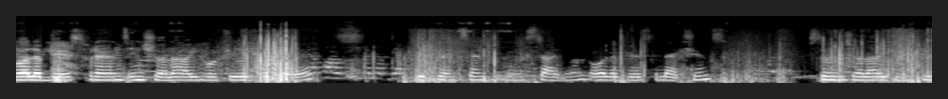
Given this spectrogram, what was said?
all updates friends inshallah i hope you will enjoy different and styling all of these collections so inshallah you hope you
